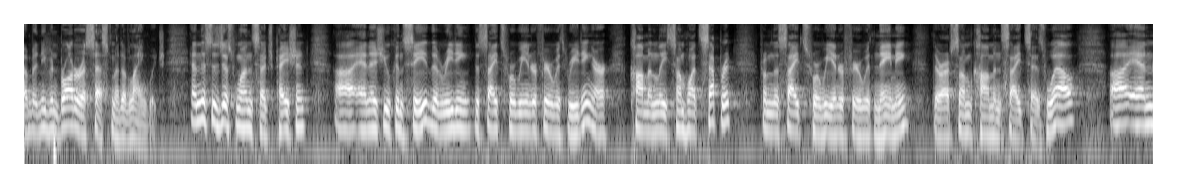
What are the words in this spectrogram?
an even broader assessment of language. And this is just one such patient. Uh, and as you can see, the reading, the sites where we interfere with reading are commonly somewhat separate from the sites where we interfere with naming. There are some common sites as well. Uh, and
